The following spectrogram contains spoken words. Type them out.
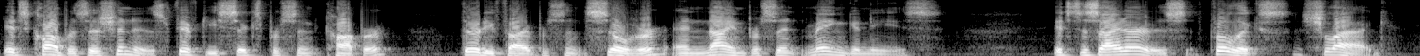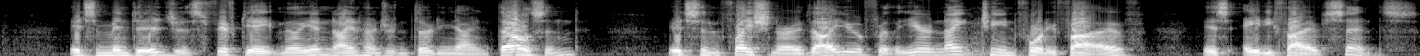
Its composition is 56% copper, 35% silver, and 9% manganese. Its designer is Felix Schlag. Its mintage is 58,939,000. Its inflationary value for the year 1945 is 85 cents.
